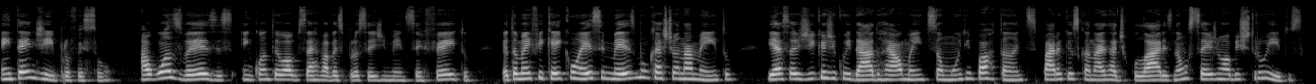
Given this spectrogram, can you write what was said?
Entendi, professor. Algumas vezes, enquanto eu observava esse procedimento ser feito, eu também fiquei com esse mesmo questionamento e essas dicas de cuidado realmente são muito importantes para que os canais radiculares não sejam obstruídos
